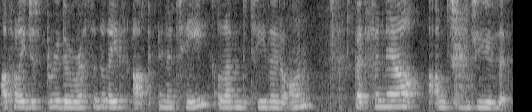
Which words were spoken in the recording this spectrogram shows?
I'll probably just brew the rest of the leaves up in a tea, a lavender tea later on. but for now I'm just going to use it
